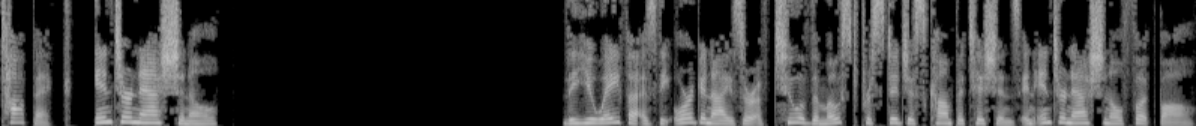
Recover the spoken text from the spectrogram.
Topic: International The UEFA is the organizer of two of the most prestigious competitions in international football,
